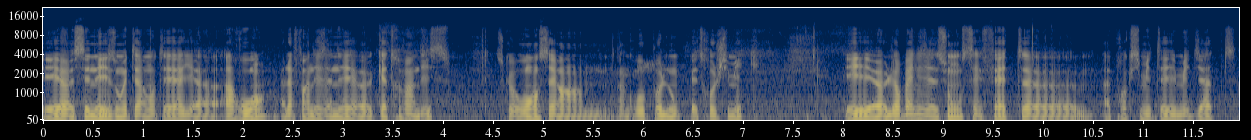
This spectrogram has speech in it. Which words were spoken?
Et euh, ces nez, ils ont été inventés euh, à Rouen, à la fin des années 90. Euh, parce que Rouen, c'est un, gros pôle donc, pétrochimique. Et l'urbanisation s'est faite à proximité immédiate.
